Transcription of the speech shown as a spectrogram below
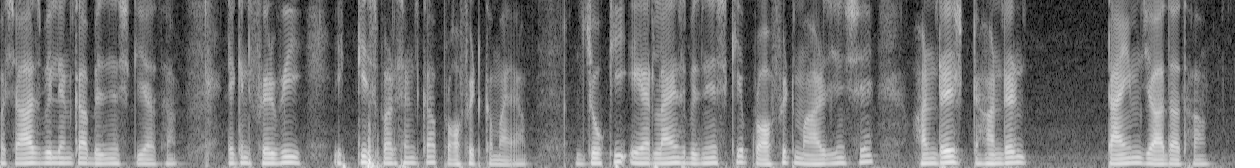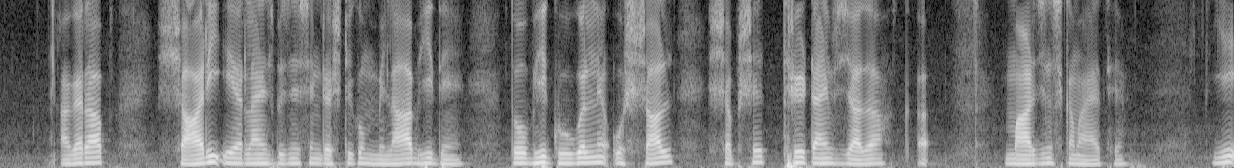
पचास बिलियन का बिज़नेस किया था, लेकिन फिर भी इक्कीस परसेंट का प्रॉफिट कमाया, जो कि एयरलाइंस बिज़नेस के प्रॉफिट मार्जिन से हंड्रेड हंड्रेड टाइम ज़्यादा था। अगर आप सारी एयरलाइंस बिज़नेस इंडस्ट्री को मिला भी दें तो भी गूगल ने उस साल सबसे थ्री टाइम्स ज़्यादा मार्जिन्स कमाए थे। ये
